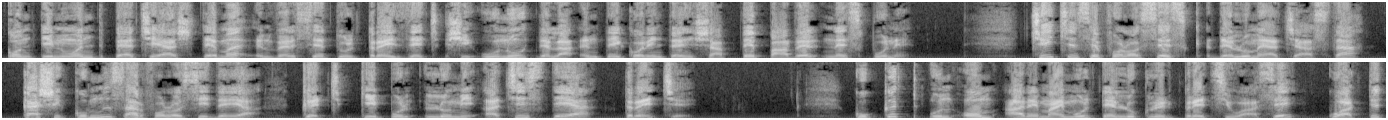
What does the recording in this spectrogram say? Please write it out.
Continuând pe aceeași temă, în versetul 31 de la 1 Corinteni 7, Pavel ne spune Cei ce se folosesc de lumea aceasta, ca și cum nu s-ar folosi de ea, căci chipul lumii acesteia trece. Cu cât un om are mai multe lucruri prețioase, cu atât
